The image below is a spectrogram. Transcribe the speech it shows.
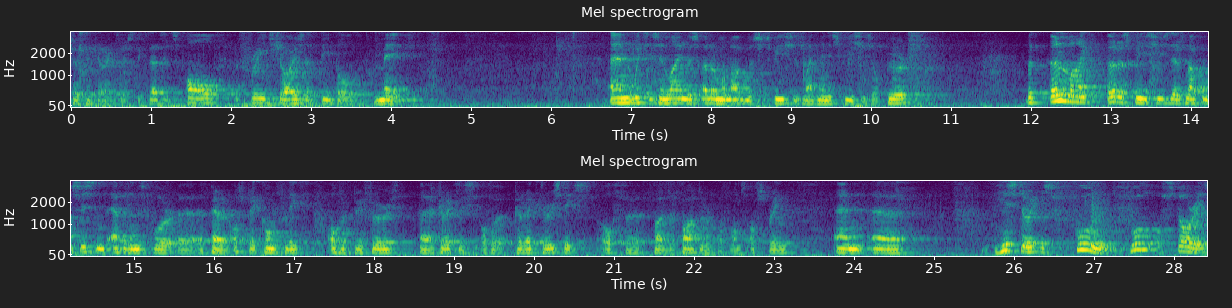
certain characteristics. That it's all a free choice that people make. And which is in line with other monogamous species, like many species of birds. But unlike other species, there's now consistent evidence for uh, a parent offspring conflict over preferred uh, characteristics of, uh, characteristics of the partner of one's offspring. And uh, history is full, full of stories,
